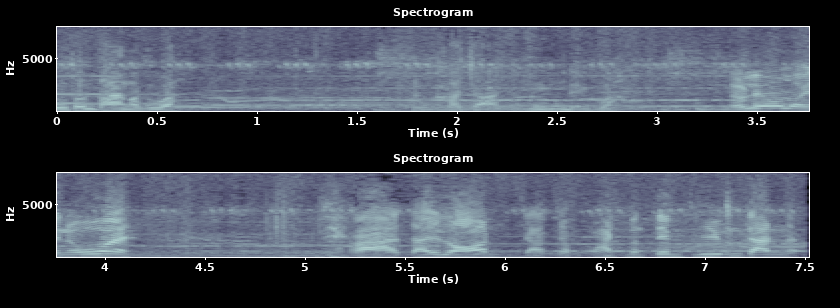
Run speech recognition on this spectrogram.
ดูต้นทางก่อนสิวะข้าจะอ่านตรงนี้มันเองวะเร็วๆเลยนะเว้ยข้าใจร้อนอยากจะฟัดมันเต็มทีเหมือนกันน่ะ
